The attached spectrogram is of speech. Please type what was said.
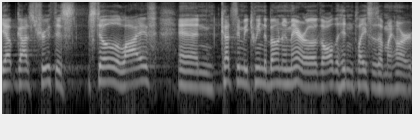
Yep, God's truth is still alive and cuts in between the bone and marrow of all the hidden places of my heart.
